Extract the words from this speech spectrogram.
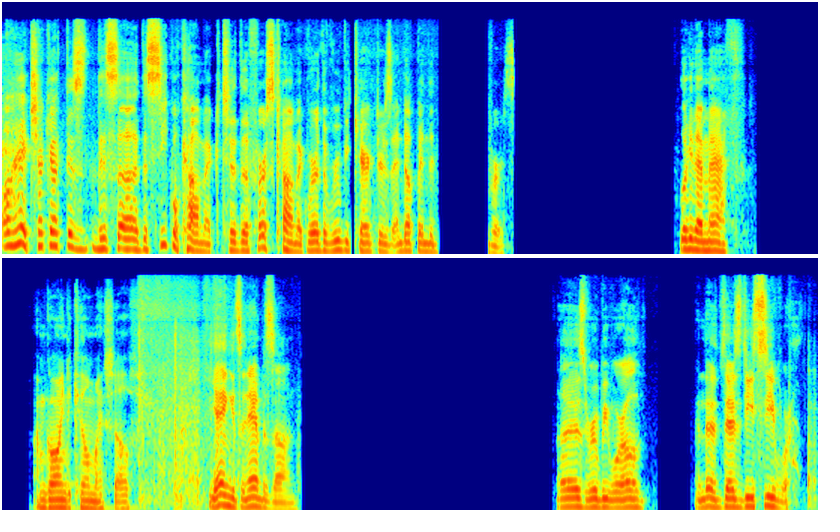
Oh hey, check out this this uh the sequel comic to the first comic where the Ruby characters end up in the verse. Look at that math. I'm going to kill myself. Yang is an Amazon. There's RWBY World, and there's, there's DC World.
